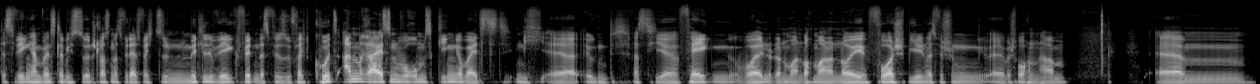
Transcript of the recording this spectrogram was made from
deswegen haben wir uns, glaube ich, so entschlossen, dass wir da jetzt vielleicht so einen Mittelweg finden, dass wir so vielleicht kurz anreißen, worum es ging, aber jetzt nicht äh, irgendwas hier faken wollen oder nochmal noch mal neu vorspielen, was wir schon äh, besprochen haben. Ähm,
